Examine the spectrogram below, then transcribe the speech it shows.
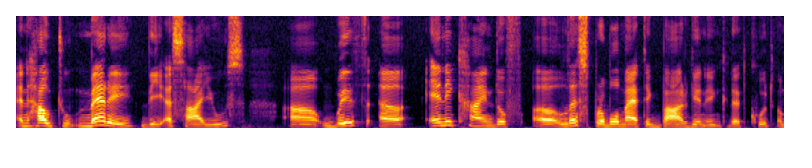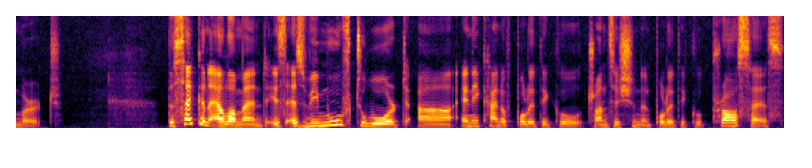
and how to marry the SIUs uh, with uh, any kind of uh, less problematic bargaining that could emerge. The second element is as we move toward uh, any kind of political transition and political process,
